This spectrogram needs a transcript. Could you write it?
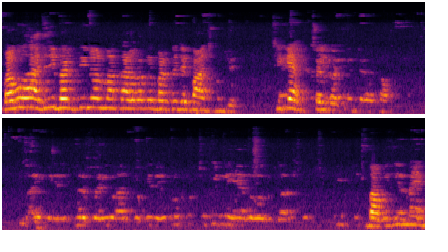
बाबू हाजिरी भरती और माँ कालका के बर्थडे पाँच मुझे। ठीक है? चल करते हैं तेरा काम है। बाबू जी मैं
